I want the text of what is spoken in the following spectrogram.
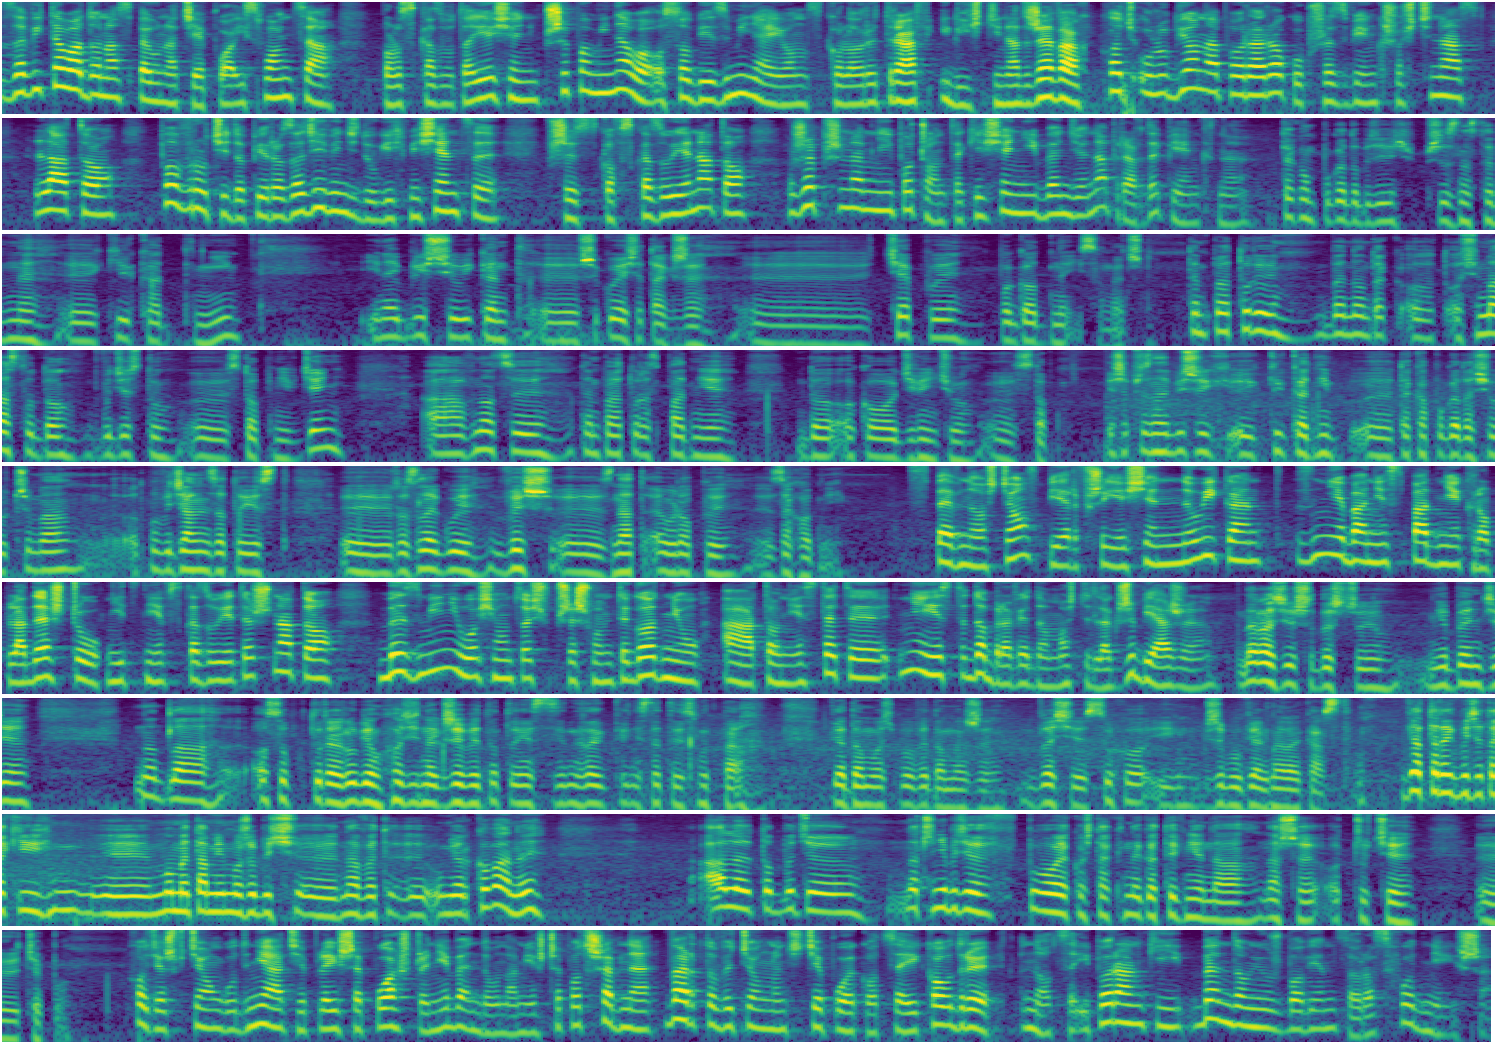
Zawitała do nas pełna ciepła i słońca. Polska złota jesień przypominała o sobie zmieniając kolory traw i liści na drzewach. Choć ulubiona pora roku przez większość nas, lato, powróci dopiero za dziewięć długich miesięcy. Wszystko wskazuje na to, że przynajmniej początek jesieni będzie naprawdę piękny. Taką pogodę będzie mieć przez następne y, kilka dni i najbliższy weekend y, szykuje się także y, ciepły, pogodny i słoneczny. Temperatury będą tak od 18 do 20 y, stopni w dzień, a w nocy temperatura spadnie do około 9 y, stopni. Jeszcze przez najbliższych kilka dni taka pogoda się utrzyma. Odpowiedzialny za to jest rozległy wyż z nad Europy Zachodniej. Z pewnością w pierwszy jesienny weekend z nieba nie spadnie kropla deszczu. Nic nie wskazuje też na to, by zmieniło się coś w przyszłym tygodniu, a to niestety nie jest dobra wiadomość dla grzybiarzy. Na razie jeszcze deszczy nie będzie. No, dla osób, które lubią chodzić na grzyby, no to jest niestety smutna wiadomość, bo wiadomo, że w lesie jest sucho i grzybów jak na lekarstwo. Wiaterek będzie taki y, momentami może być y, nawet y, umiarkowany, ale to będzie, znaczy nie będzie wpływał jakoś tak negatywnie na nasze odczucie y, ciepła. Chociaż w ciągu dnia cieplejsze płaszcze nie będą nam jeszcze potrzebne, warto wyciągnąć ciepłe koce i kołdry. Noce i poranki będą już bowiem coraz chłodniejsze.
